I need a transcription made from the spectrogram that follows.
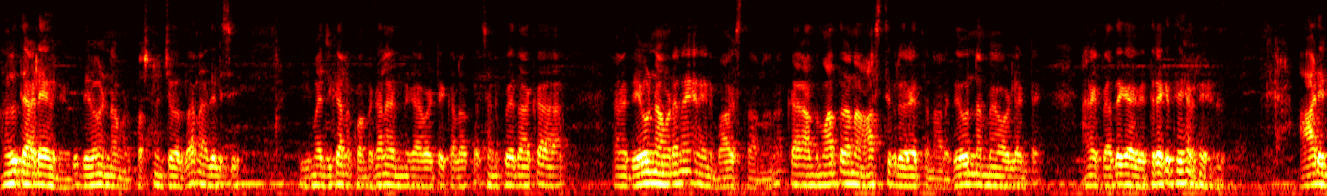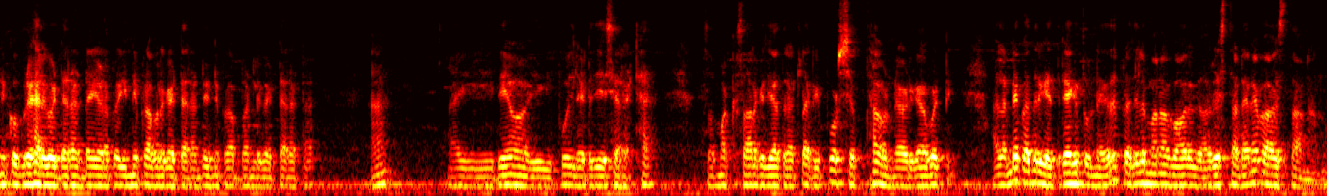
అందులో తేడా ఏమీ లేదు. దేవుడిని నమ్మడు. ఫస్ట్ నుంచి వరదా నాకు తెలిసి ఈ మధ్యకాలం కొంతకాలం అయింది కాబట్టి కలవక చనిపోయేదాకా ఆయన దేవుడిని నమ్మడనే నేను భావిస్తా ఉన్నాను కానీ అంత మాత్రాన ఆస్తికులు ఎవరైతున్నారు దేవుడు దేవుడిని నమ్మేవాళ్ళు అంటే ఆయన పెద్దగా వ్యతిరేకత ఏం లేదు. ఆడ ఇన్ని కొబ్బరికాయలు కొట్టారంట ఇక్కడ ఇన్ని ప్రభలు కట్టారంట ఇన్ని ప్రభ బండ్లు కట్టారట ఇదేమో ఈ పూజలు ఎట్ట చేశారట సమ్మక్క సారక జాతర అట్లా రిపోర్ట్స్ చెప్తా ఉండేవాడు కాబట్టి అలాంటి పెద్దగా వ్యతిరేకత ఉండేది కదా ప్రజల మనోభావాలు గౌరవిస్తాడనే భావిస్తా ఉన్నాను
